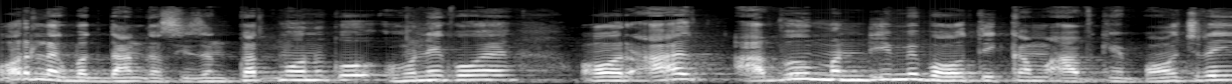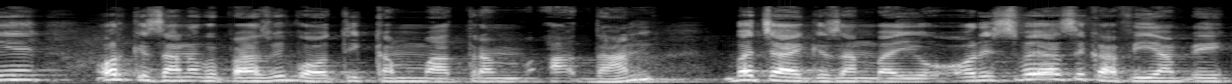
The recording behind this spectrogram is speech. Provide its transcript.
और लगभग धान का सीज़न खत्म होने को होने को है और आज अब मंडी में बहुत ही कम आपके पहुँच रही हैं और किसानों के पास भी बहुत ही कम मात्रा में धान बचा है किसान भाइयों। और इस वजह से काफ़ी यहाँ पे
